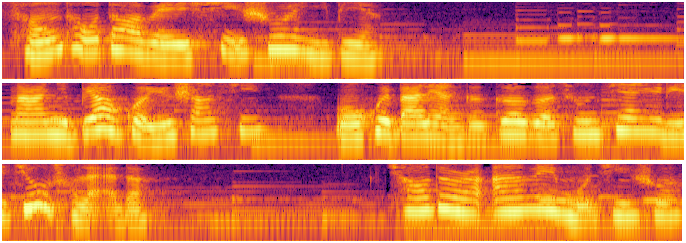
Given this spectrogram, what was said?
从头到尾细说一遍。妈，你不要过于伤心，我会把两个哥哥从监狱里救出来的。乔德尔安慰母亲说：“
